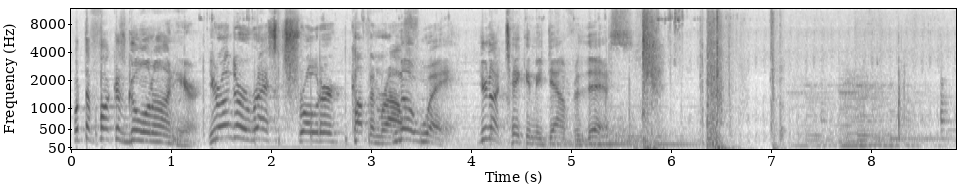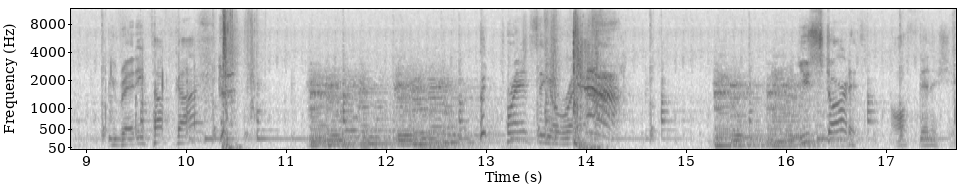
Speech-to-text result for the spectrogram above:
What the fuck is going on here? You're under arrest, Schroeder. Cuff him, Ralph. No way. You're not taking me down for this. You ready, tough guy? Quit prancing around. You start it. I'll finish it.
